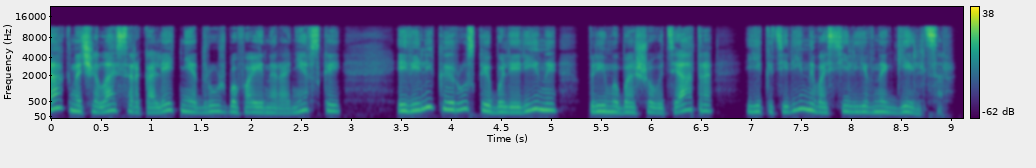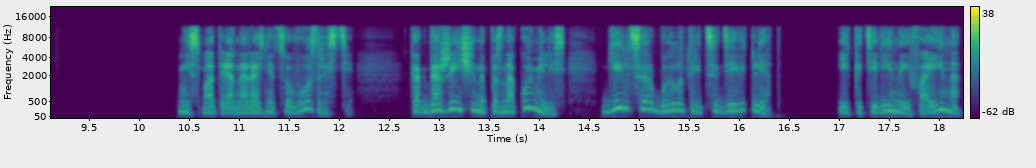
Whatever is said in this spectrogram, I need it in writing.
Так началась сорокалетняя дружба Фаины Раневской и великой русской балерины, примы Большого театра Екатерины Васильевны Гельцер. Несмотря на разницу в возрасте, когда женщины познакомились, Гельцер было 39 лет. Екатерина и Фаина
